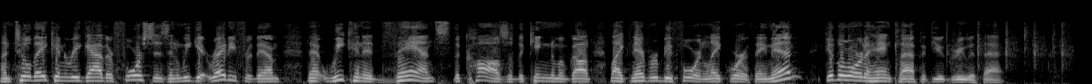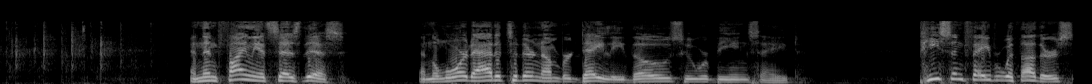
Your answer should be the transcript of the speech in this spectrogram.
until they can regather forces and we get ready for them, that we can advance the cause of the kingdom of God like never before in Lake Worth. Amen? Give the Lord a hand clap if you agree with that. And then finally it says this And the Lord added to their number daily those who were being saved. Peace and favor with others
